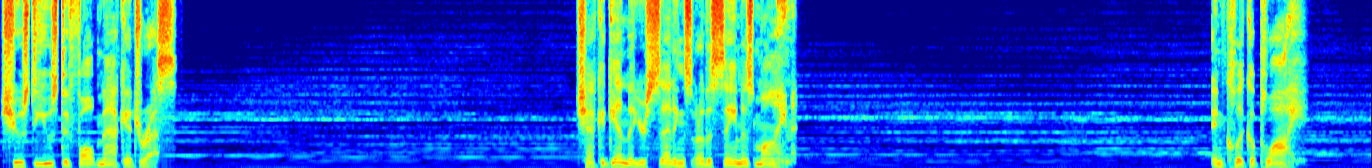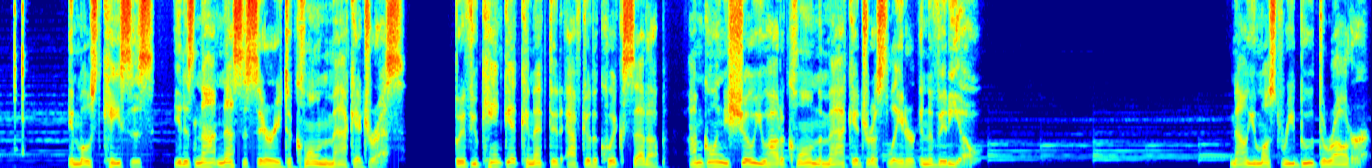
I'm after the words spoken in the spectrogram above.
choose to use default MAC address. Check again that your settings are the same as mine. And click Apply. In most cases, it is not necessary to clone the MAC address. But if you can't get connected after the quick setup, I'm going to show you how to clone the MAC address later in the video. Now you must reboot the router.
